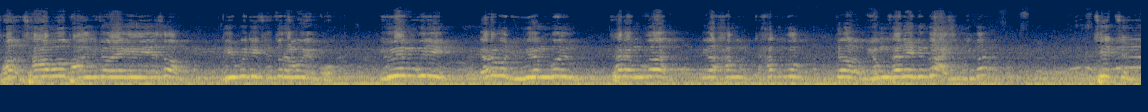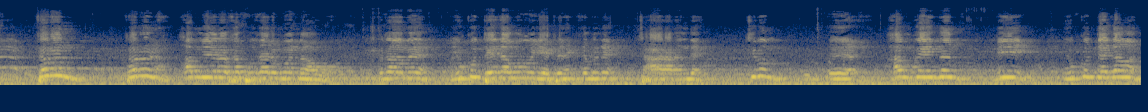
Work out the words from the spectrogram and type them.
바- 사무 방위조약에 의해서 미군이 주둔하고 있고 유엔군이 여러분 유엔군 사령부가 이거 한, 한국 저 용산에 있는 거 아십니까? 제- 저- 저는 저는 한미연합사 부사령관 나오고 그 다음에 육군 대장으로 예편했기 때문에 잘 아는데 지금 에, 한국에 있는 미 육군 대장은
